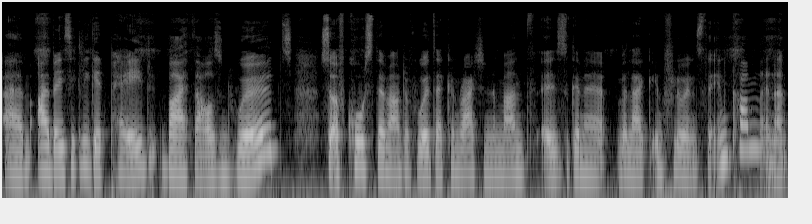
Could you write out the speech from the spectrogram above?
um, I basically get paid by a thousand words. So of course, the amount of words I can write in a month is gonna like influence the income, and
